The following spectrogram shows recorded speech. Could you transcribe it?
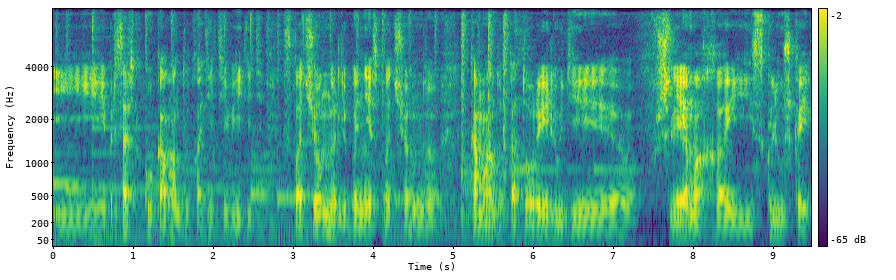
И представьте, какую команду вы хотите видеть. Сплоченную, либо не сплоченную. Команду, в которой люди шлемах и с клюшкой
